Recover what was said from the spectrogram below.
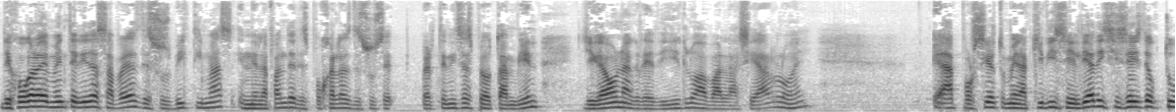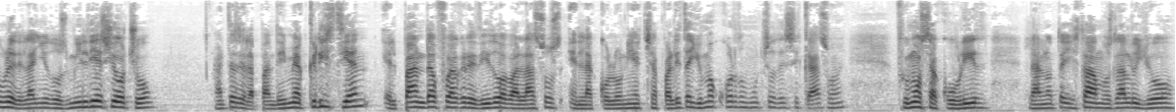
dejó gravemente heridas a varias de sus víctimas en el afán de despojarlas de sus eh, pertenencias, pero también llegaron a agredirlo, a balasearlo, ¿eh? Ah, por cierto, mira, aquí dice, el día 16 de octubre del año 2018, antes de la pandemia, Cristian, el panda, fue agredido a balazos en la colonia Chapaleta. Yo me acuerdo mucho de ese caso. ¿eh? Fuimos a cubrir la nota y estábamos Lalo y yo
